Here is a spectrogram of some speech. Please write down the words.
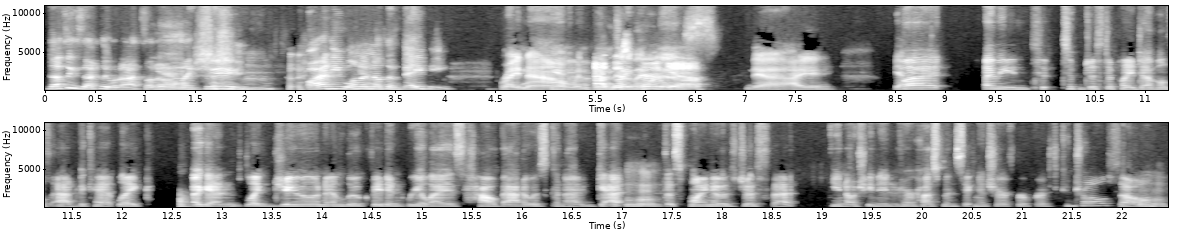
that's exactly what I thought. I was like, dude, Mhm. why do you want Yeah. another baby? right now Yeah. when At this are like point, this yeah. yeah i Yeah. But I mean, to, to just to play devil's advocate, like again, like June and Luke, they didn't realize how bad it was gonna get. mhm, At this point, it was just that you know she needed her husband's signature for birth control. So mhm.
